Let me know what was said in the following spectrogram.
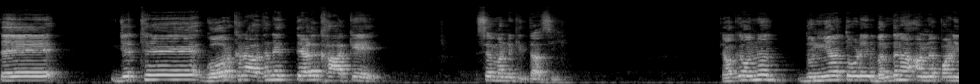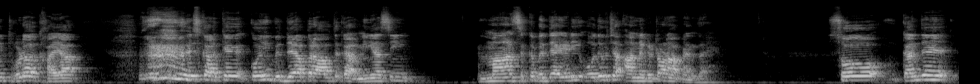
ਤੇ ਜਿੱਥੇ ਗੋਰਖਨਾਥ ਨੇ ਤਿਲ ਖਾ ਕੇ ਸਿਮਰਨ ਕੀਤਾ ਸੀ। ਕਿਉਂਕਿ ਉਹਨਾਂ ਦੁਨੀਆ ਤੋੜੇ ਬੰਧਨਾ, ਅੰਨ ਪਾਣੀ ਥੋੜਾ ਖਾਇਆ। ਇਸ ਕਰਕੇ ਕੋਈ ਵਿਦਿਆ ਪ੍ਰਾਪਤ ਕਰਨੀ ਆ ਅਸੀਂ, ਮਾਨਸਿਕ ਵਿਦਿਆ ਜਿਹੜੀ ਉਹਦੇ ਵਿੱਚ ਅੰਨ ਘਟਾਉਣਾ ਪੈਂਦਾ ਹੈ। ਸੋ ਕਹਿੰਦੇ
